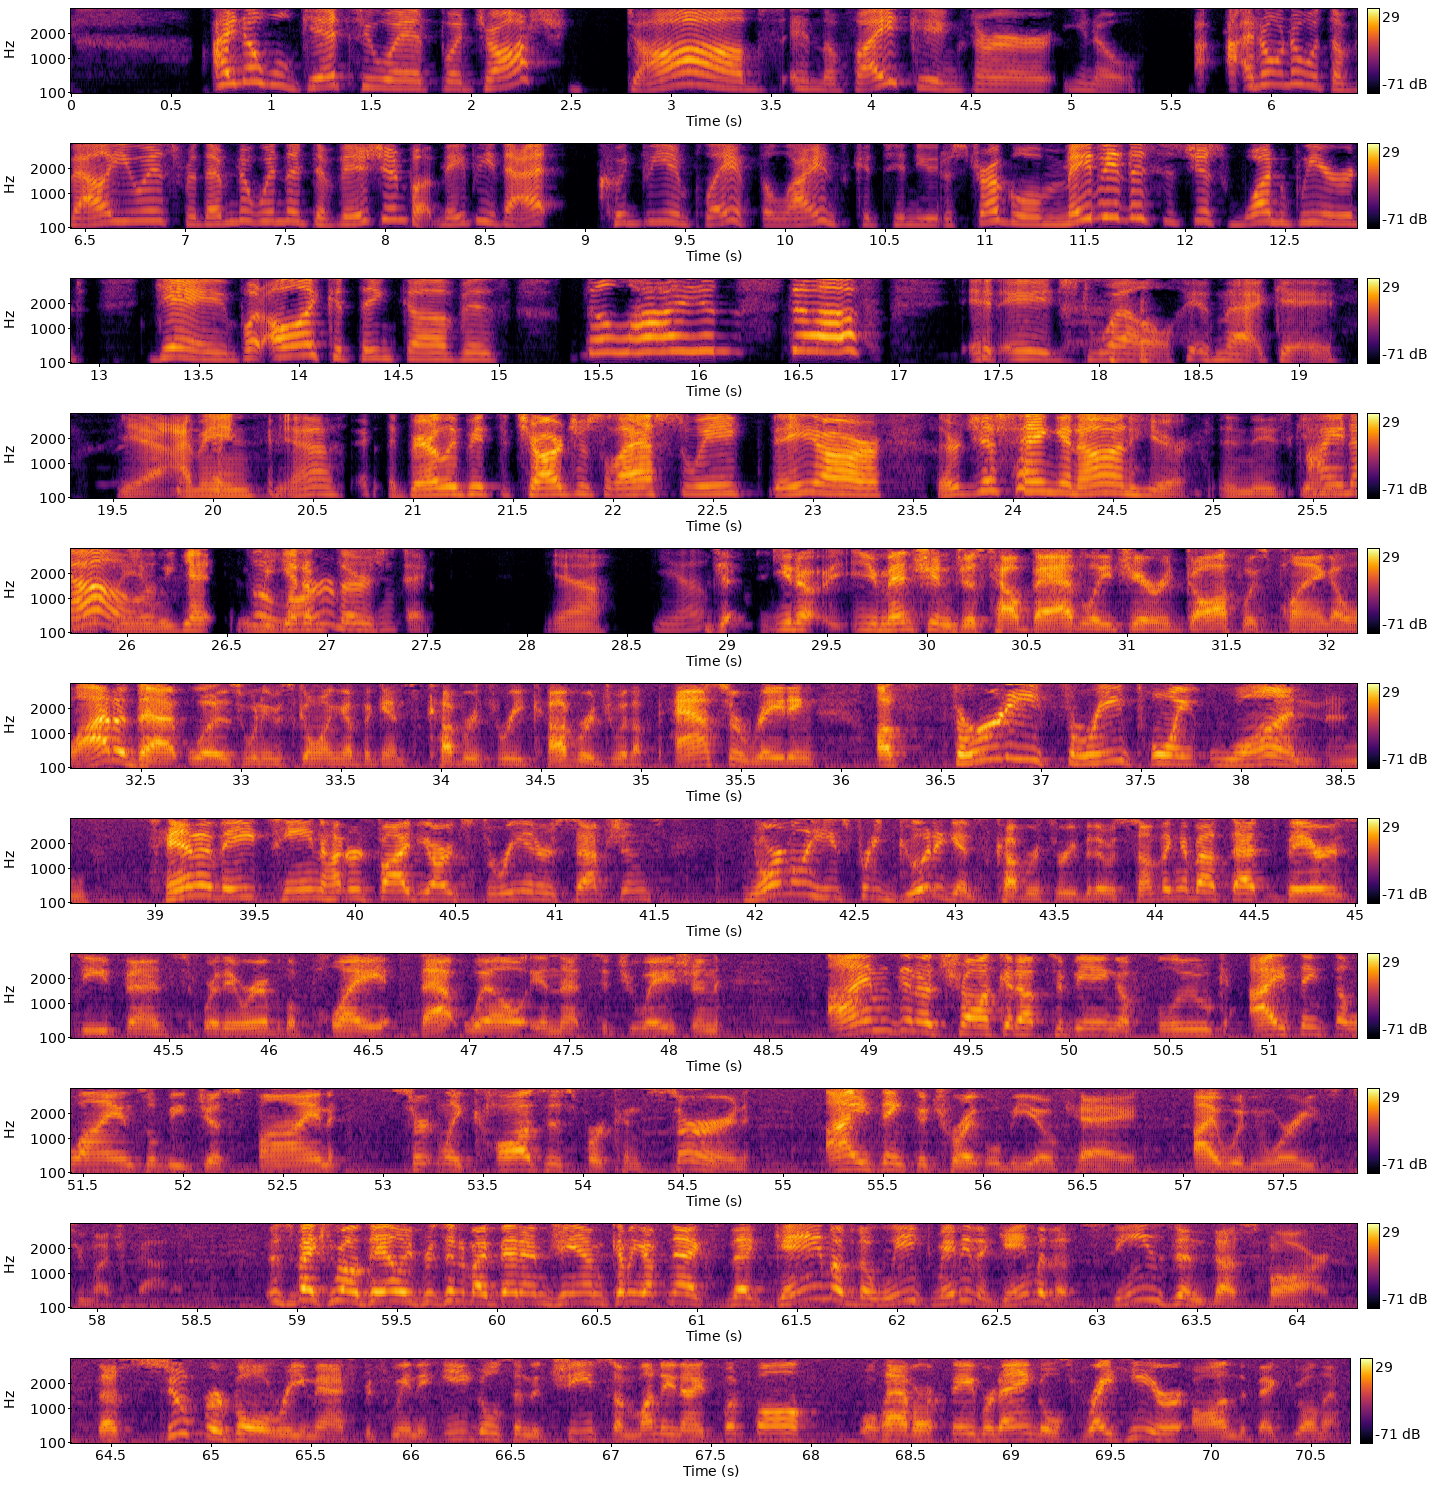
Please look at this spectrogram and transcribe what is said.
I know we'll get to it, but Josh Dobbs and the Vikings are, you know, I- I don't know what the value is for them to win the division, but maybe that could be in play if the Lions continue to struggle. Maybe this is just one weird game, but all I could think of is the Lions stuff. It aged well in that game. Yeah, I mean, yeah, they barely beat the Chargers last week. They are they're just hanging on here in these games. I know. and we get It's we get them. Thursday. Yeah, Yeah. You know, you mentioned just how badly Jared Goff was playing. A lot of that was when he was going up against cover three coverage with a passer rating of 33.1. 10 of 18, 105 yards, three interceptions. Normally, he's pretty good against cover three, but there was something about that Bears defense where they were able to play that well in that situation. I'm going to chalk it up to being a fluke. I think the Lions will be just fine. Certainly causes for concern. I think Detroit will be okay. I wouldn't worry too much about it. This is BetQL Daily presented by BetMGM. Coming up next, the game of the week, maybe the game of the season thus far. The Super Bowl rematch between the Eagles and the Chiefs on Monday Night Football. We'll have our favorite angles right here on the BetQL Network.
